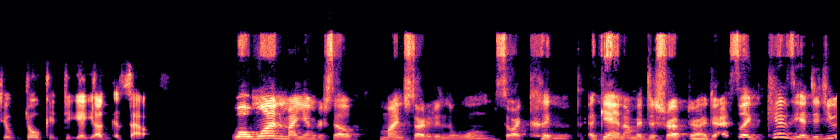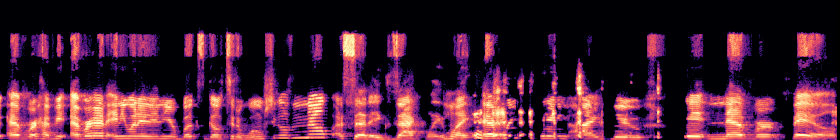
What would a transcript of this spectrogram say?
to talking to your younger self? Well, one, my younger self, mine started in the womb, so I couldn't. Again, I'm a disruptor. Mm-hmm. I just like Kezia. Did you ever have you ever had anyone in, any of your books go to the womb? She goes, Nope. I said exactly. Like everything I do, it never fails.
